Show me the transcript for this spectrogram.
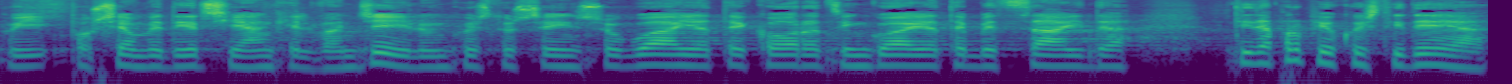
qui possiamo vederci anche il Vangelo in questo senso, guai a te Corazin, guai a te Bezzaida, ti dà proprio quest'idea,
